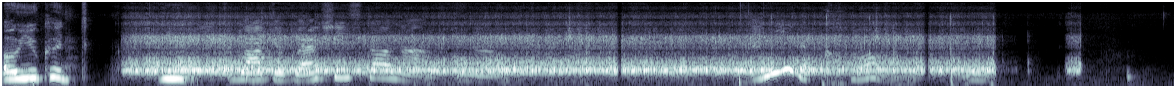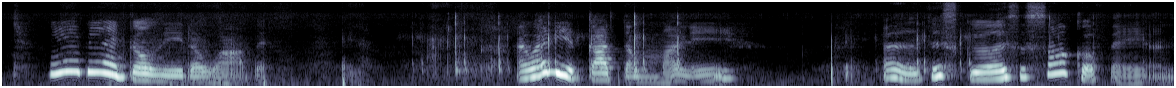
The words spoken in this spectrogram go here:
Oh, you could. Rob the grocery store? No. No. I need a car. Maybe I don't need a rabbit. I already got the money. Oh, this girl is a soccer fan.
